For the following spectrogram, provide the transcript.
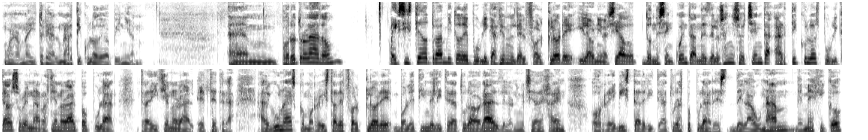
Bueno, un editorial, un artículo de opinión. Em, por otro lado, Existe otro ámbito de publicación, el del folclore y la universidad, donde se encuentran desde los años 80 artículos publicados sobre narración oral popular, tradición oral, etc. Algunas, como Revista de Folclore, Boletín de Literatura Oral de la Universidad de Jaén o Revista de Literaturas Populares de la UNAM de México,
